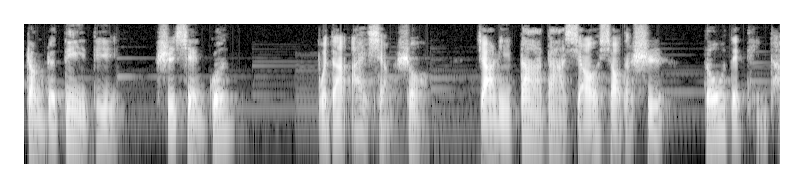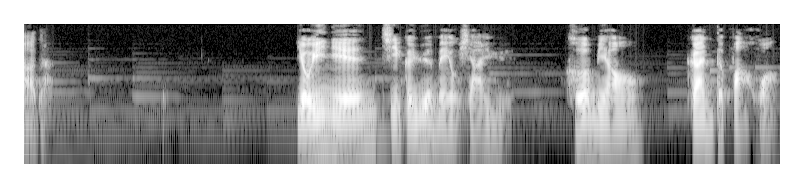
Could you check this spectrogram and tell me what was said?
仗着弟弟是县官，不但爱享受，家里大大小小的事都得听他的。有一年几个月没有下雨，禾苗干得发黄，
